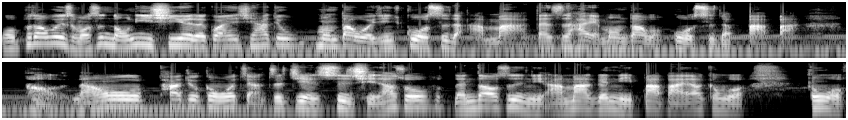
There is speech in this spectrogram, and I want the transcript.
我不知道为什么是农历七月的关系，他就梦到我已经过世的阿嬷，但是他也梦到我过世的爸爸，好，然后他就跟我讲这件事情，他说，难道是你阿嬷跟你爸爸要跟我跟我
